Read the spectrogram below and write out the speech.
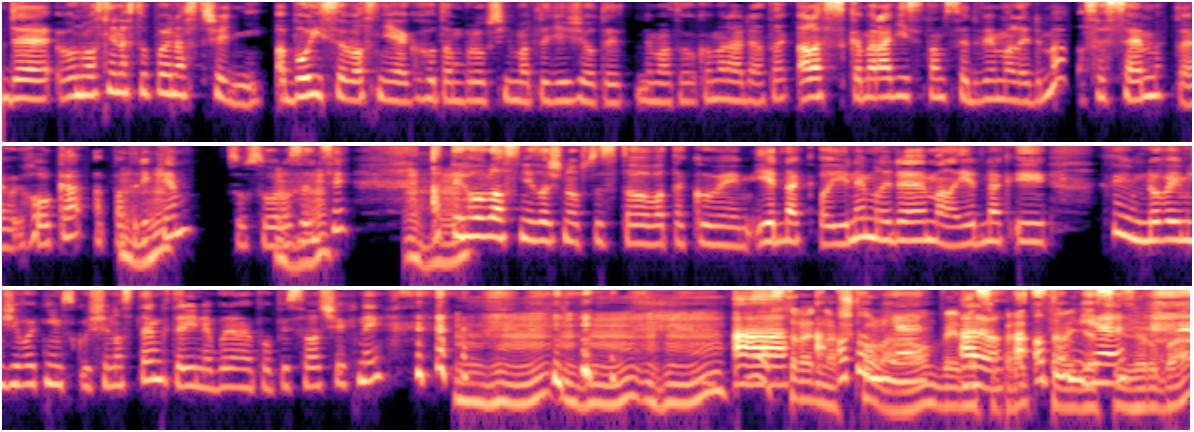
jde, on vlastně nastupuje na střední a bojí se vlastně, jak ho tam budou přijímat lidi, že jo, ty nemá toho kamaráda a tak. Ale s kamarádí se tam se dvěma lidma, se Sem, to je holka, a Patrikem, mm-hmm jsou sourozenci, mm-hmm. a ty ho vlastně začnou představovat takovým, jednak o jiným lidem, ale jednak i takovým novým životním zkušenostem, který nebudeme popisovat všechny. mm-hmm, mm-hmm. A, no, a škola, je, no, víme ano, si představit asi zhruba.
